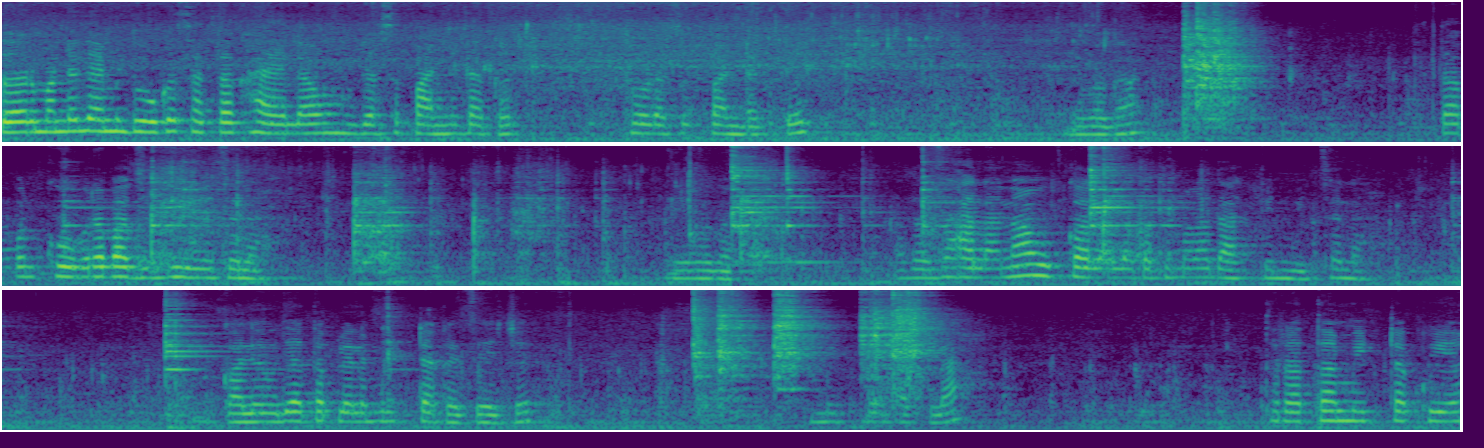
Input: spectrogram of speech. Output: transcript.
तर मंडळी आम्ही दोघंच आता खायला म्हणजे असं पाणी टाकत थोडंसं पाणी टाकते. हे बघा. आता आपण खोबरा भाजून घेऊया चला. हे बघा. आता झाला ना उकाल आला का तुम्हाला दाखवेन मी चला. उकाल येऊ द्या आता आपल्याला मीठ टाकायचं याच्यात. मीठ पण टाकला. तर आता मीठ टाकूया.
